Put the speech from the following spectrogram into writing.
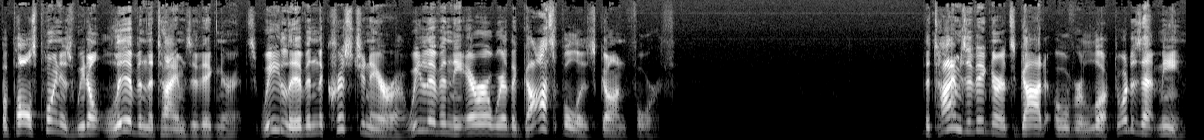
But Paul's point is we don't live in the times of ignorance. We live in the Christian era. We live in the era where the gospel has gone forth. The times of ignorance God overlooked. What does that mean?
